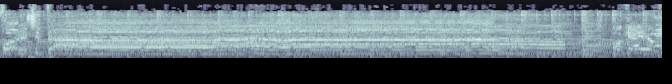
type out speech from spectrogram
Fuori città. Ok, ok,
